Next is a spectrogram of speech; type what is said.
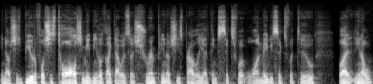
You know, she's beautiful. She's tall. She made me look like I was a shrimp. You know, she's probably, I think, six foot one, maybe six foot two, but you know,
